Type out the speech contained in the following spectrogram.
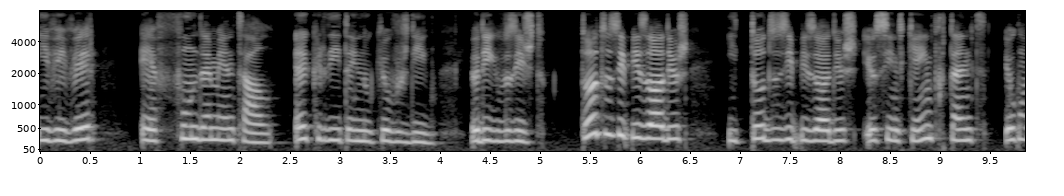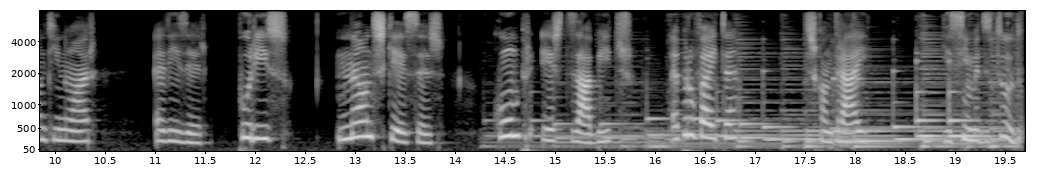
E viver é fundamental. Acreditem no que eu vos digo. Eu digo-vos isto todos os episódios e todos os episódios eu sinto que é importante eu continuar a dizer. Por isso, não te esqueças, cumpre estes hábitos, aproveita, descontrai e, acima de tudo,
